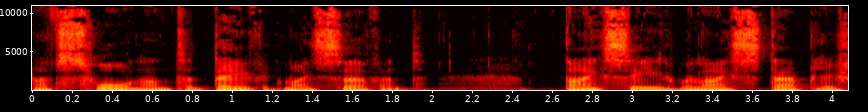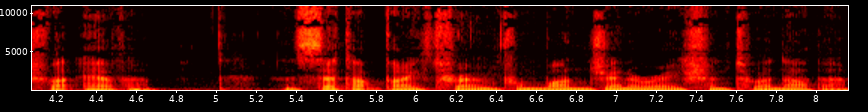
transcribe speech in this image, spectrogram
I have sworn unto David my servant, Thy seed will I establish for ever, and set up thy throne from one generation to another.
